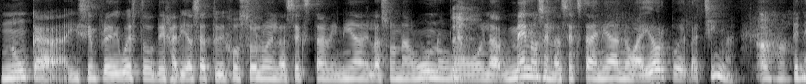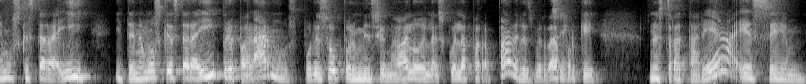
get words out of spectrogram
Nunca, y siempre digo esto, dejarías a tu hijo solo en la sexta avenida de la zona 1 o la, menos en la sexta avenida de Nueva York o de la China. Tenemos que estar ahí y tenemos que estar ahí y prepararnos. Por eso pues, mencionaba lo de la escuela para padres, ¿verdad? Porque nuestra tarea es em,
